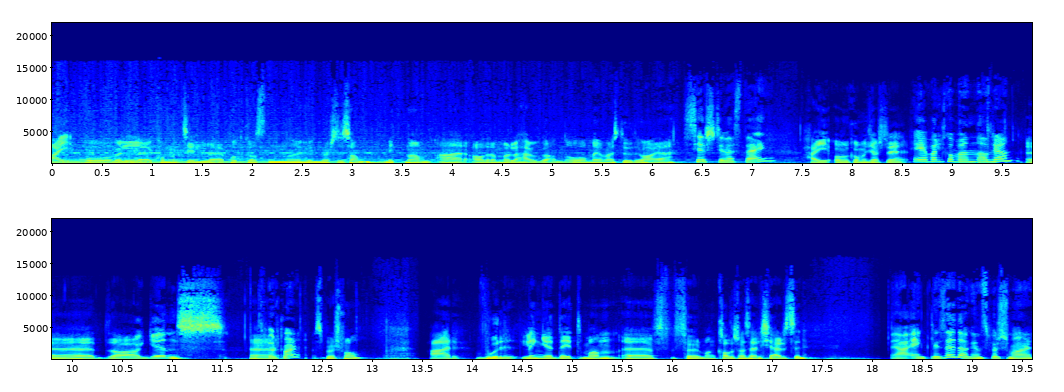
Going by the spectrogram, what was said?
Hei og velkommen til podkasten Hun versus Sand. Mitt navn er Adrian Mølle Haugan, og med meg i studio har jeg Kjersti Vesteng. Hei og velkommen, Kjersti. Hei, velkommen, Adrian. Eh, dagens eh, Spørsmål? spørsmål er hvor lenge dater man eh, før man kaller seg selv kjærester? Ja, Egentlig så er dagens spørsmål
